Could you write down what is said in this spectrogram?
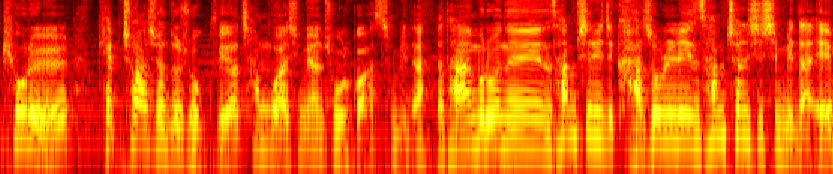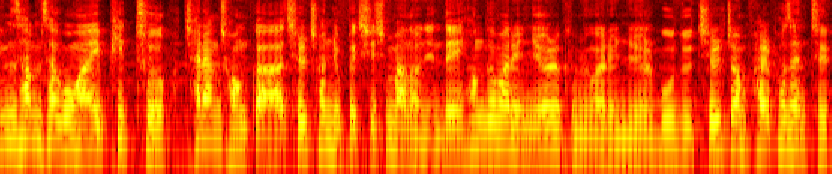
표를 캡처하셔도 좋고요. 참고하시면 좋을 것 같습니다. 자, 다음으로는 3시리즈 가솔린 3000cc입니다. M340i P2 차량 정가 7,670만 원인데 현금 할인율, 금융 할인율 모두 7.8%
